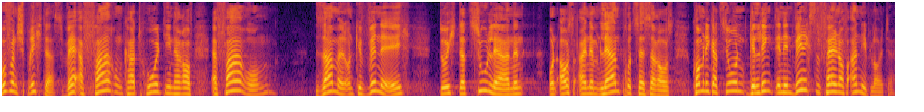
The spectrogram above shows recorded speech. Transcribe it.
Wovon spricht das? Wer Erfahrung hat, holt ihn herauf. Erfahrung sammle und gewinne ich durch Dazulernen und aus einem Lernprozess heraus. Kommunikation gelingt in den wenigsten Fällen auf Anhieb, Leute.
